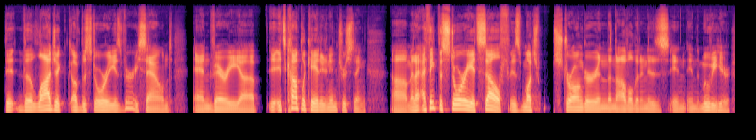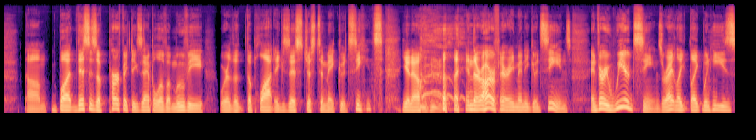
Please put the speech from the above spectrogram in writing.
the the logic of the story is very sound and very uh it's complicated and interesting. Um, and I, I think the story itself is much stronger in the novel than it is in, in the movie here. Um, but this is a perfect example of a movie where the, the plot exists just to make good scenes, you know? and there are very many good scenes and very weird scenes, right? Like like when he's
